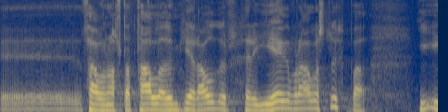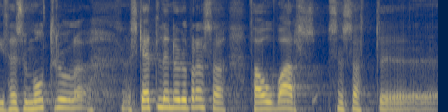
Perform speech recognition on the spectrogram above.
Eh, Það var alltaf talað um hér áður þegar ég var alast upp að í, í þessu mótrúla skellinuru bransa þá var sem sagt uh,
